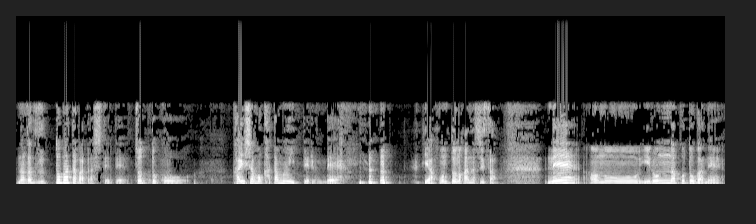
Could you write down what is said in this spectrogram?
なんかずっとバタバタしてて、ちょっとこう、会社も傾いてるんで、いや、本当の話さ。ね、あのーいろんなことがね、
